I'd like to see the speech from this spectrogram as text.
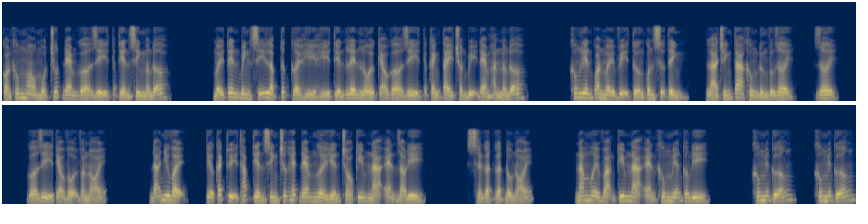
còn không mau một chút đem gờ gì tập tiên sinh nâng đỡ. Mấy tên binh sĩ lập tức cười hì hì tiến lên lôi kéo gờ gì tập cánh tay chuẩn bị đem hắn nâng đỡ. Không liên quan mấy vị tướng quân sự tình, là chính ta không đứng vương rơi, rơi. Gờ gì kẹo vội vàng nói. Đã như vậy, kia cách thủy tháp tiên sinh trước hết đem ngươi hiến cho kim nạ ẻn giao đi. Sen gật gật đầu nói. 50 vạn kim nạ ẻn không miễn cưỡng đi. Không miễn cưỡng, không miễn cưỡng,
